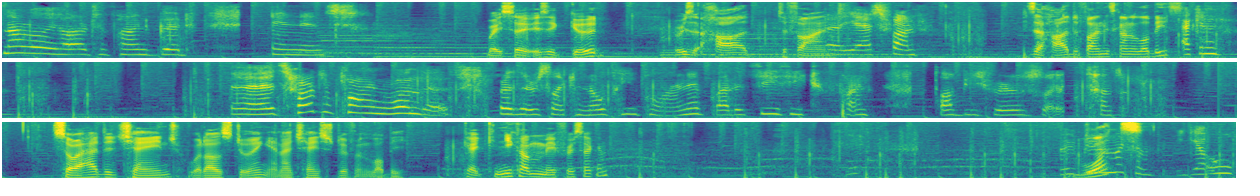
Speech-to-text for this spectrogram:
not really hard to find good canyons. Wait, so is it good or is it hard to find? Uh, yeah, it's fun. Is it hard to find these kind of lobbies? I can. Uh, it's hard to find one that where there's like no people in it, but it's easy to find lobbies where there's like tons of. So I had to change what I was doing and I changed to a different lobby. Okay, can you come with me for a second? Are you What? Doing, like, a video?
